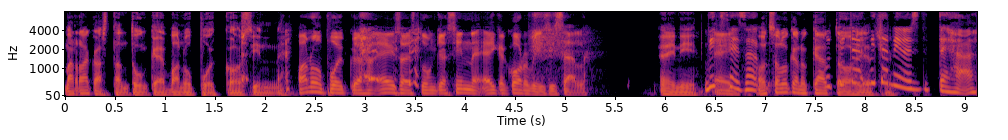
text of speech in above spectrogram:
mä rakastan tunkea vanupuikkoa sinne. Vanupuikkojahan ei saisi tunkea sinne eikä korviin sisälle. Ei niin. Miksi Ei. ei saa... Oletko sä lukenut Mut mitä, mitä niille sitten tehdään?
